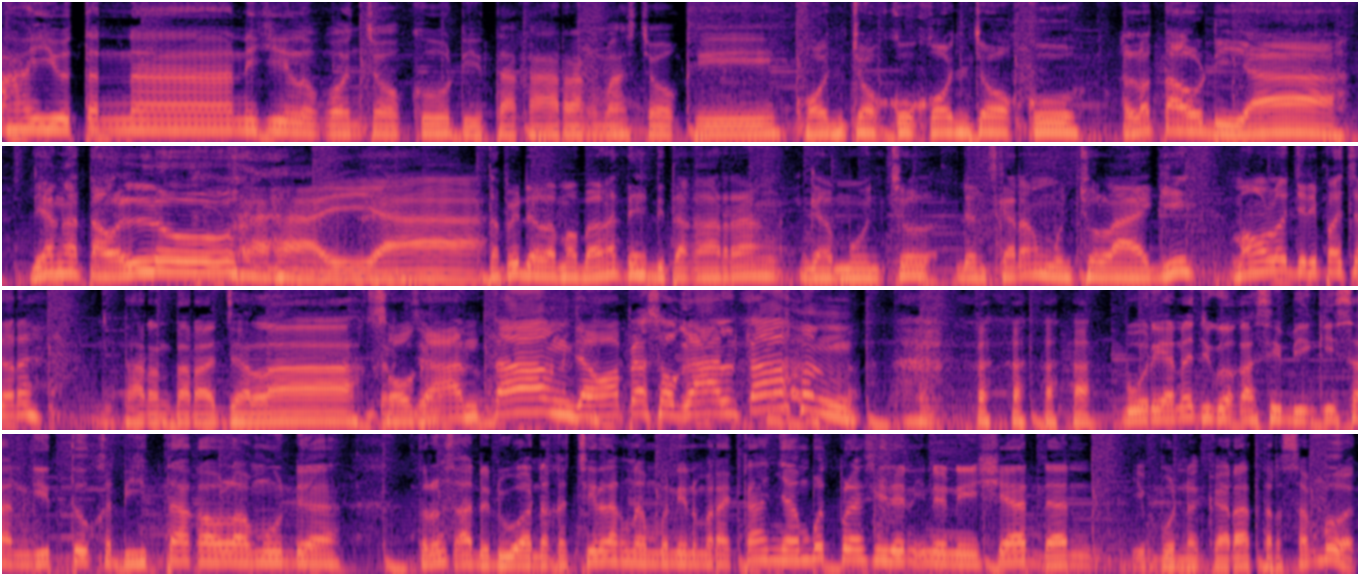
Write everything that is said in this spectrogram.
Ayu tenan. Niki lo koncoku di Takarang Mas Coki. Koncoku koncoku Lo tahu dia Dia nggak tahu lu Iya Tapi udah lama banget ya di Takarang nggak muncul Dan sekarang muncul lagi Mau lo jadi pacarnya? Ntar-ntar aja lah So kerja tuh. ganteng Jawabnya so ganteng Bu Riana juga kasih bingkisan gitu ke Dita kaula muda. Terus ada dua anak kecil yang nemenin mereka nyambut Presiden Indonesia dan Ibu negara tersebut.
